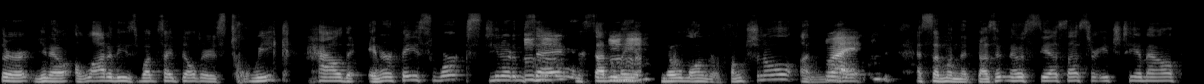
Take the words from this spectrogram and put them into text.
they're, you know, a lot of these website builders tweak how the interface works. Do you know what I'm Mhm. saying? And suddenly it's no longer functional Right. as someone that doesn't know CSS or HTML.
